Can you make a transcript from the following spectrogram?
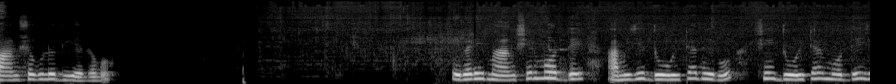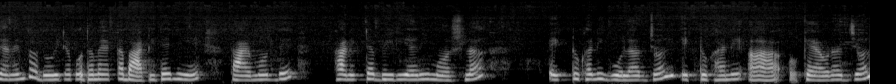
মাংসগুলো দিয়ে দেবো। এবার এই মাংসের মধ্যে আমি যে দইটা দেব, সেই দইটার মধ্যেই জানেন তো? দইটা প্রথমে একটা বাটিতে নিয়ে তার মধ্যে খানিকটা বিরিয়ানি মশলা, একটুখানি গোলাপ জল, একটুখানি কেওড়ার জল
